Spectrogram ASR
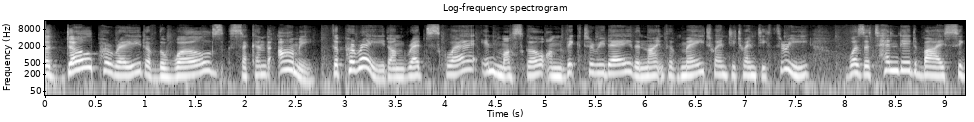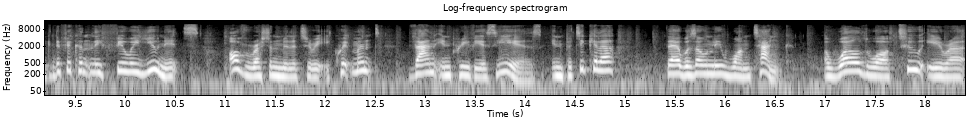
the dull parade of the world's second army. The parade on Red Square in Moscow on Victory Day, the 9th of May 2023, was attended by significantly fewer units of Russian military equipment than in previous years. In particular, there was only one tank, a World War II era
